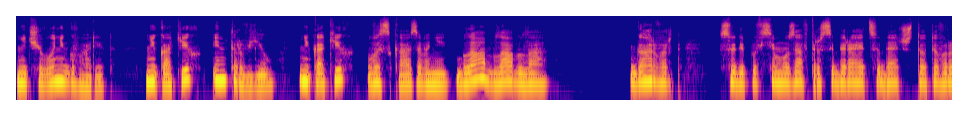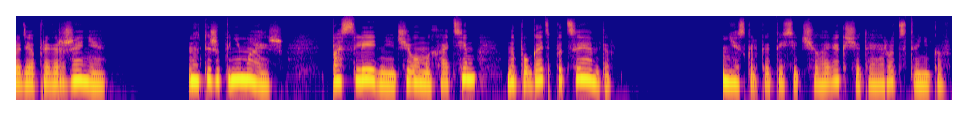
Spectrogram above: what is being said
ничего не говорит. Никаких интервью, никаких высказываний, бла-бла-бла. Гарвард, судя по всему, завтра собирается дать что-то вроде опровержения — но ты же понимаешь, последнее, чего мы хотим, напугать пациентов. Несколько тысяч человек, считая родственников,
